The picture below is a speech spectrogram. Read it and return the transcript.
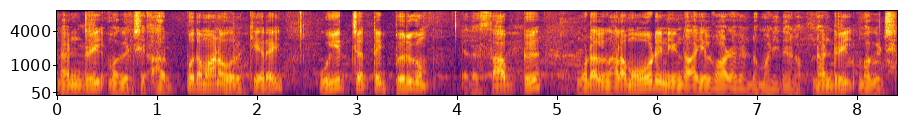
நன்றி மகிழ்ச்சி. அற்புதமான ஒரு கீரை. உயிர்ச்சத்தை பெருகும். இதை சாப்பிட்டு உடல் நலமோடு நீண்ட ஆயில் வாழ வேண்டும் மனிதனும். நன்றி மகிழ்ச்சி.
